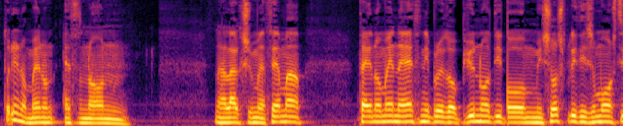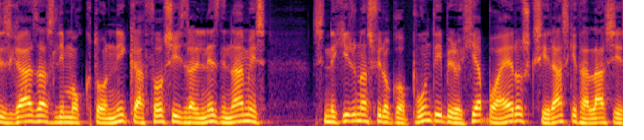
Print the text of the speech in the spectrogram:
των Ηνωμένων Εθνών. Να αλλάξουμε θέμα. Τα Ηνωμένα Έθνη προειδοποιούν ότι ο μισός πληθυσμός της Γάζας λιμοκτονεί καθώς οι Ισραηλινές δυνάμεις συνεχίζουν να σφυροκοπούν την περιοχή από αέρος, ξηράς και θαλάσση.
